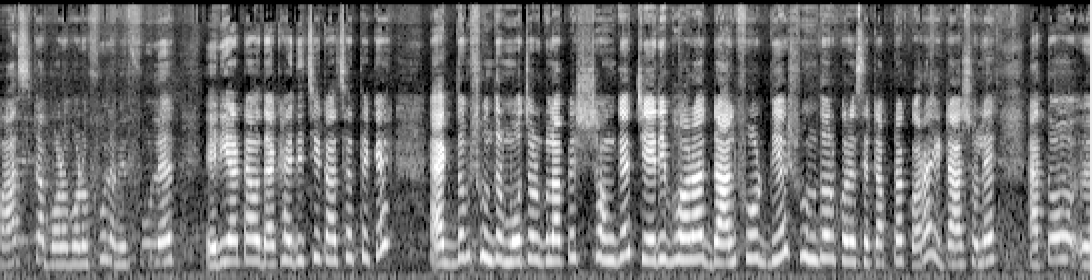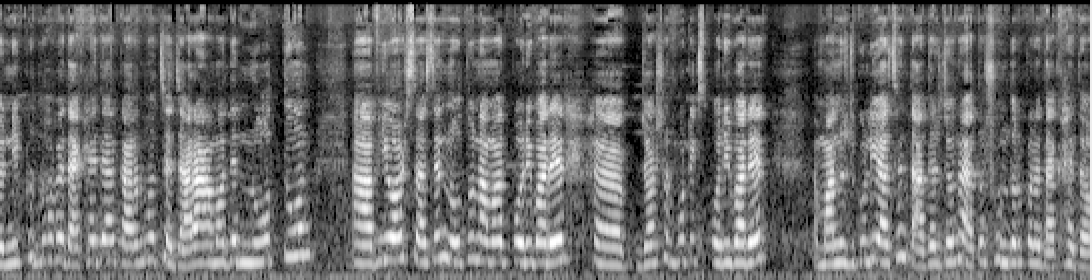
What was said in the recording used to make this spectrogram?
পাঁচটা বড় বড় ফুল, আমি ফুলের এরিয়াটাও দেখাই দিচ্ছি কাছের থেকে। একদম সুন্দর মোচড় গোলাপের সঙ্গে চেরি ভরা ডাল ফোট দিয়ে সুন্দর করে সেট করা। এটা আসলে এত নিখুঁতভাবে দেখাই দেওয়ার কারণ হচ্ছে যারা আমাদের নতুন ভিউয়ার্স আছেন, নতুন আমার পরিবারের যশোর বুটিক্স পরিবারের মানুষগুলি আছেন, তাদের জন্য এত সুন্দর করে দেখায় দাও।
